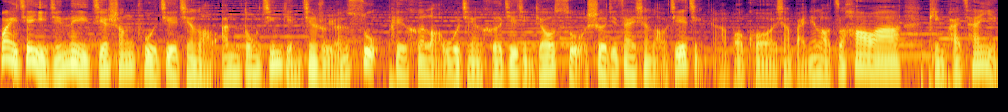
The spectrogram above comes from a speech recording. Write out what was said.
外街以及内街商铺借鉴老安东经典建筑元素，配合老物件和街景雕塑，设计再现老街景啊，包括像百年老字号啊、品牌餐饮、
